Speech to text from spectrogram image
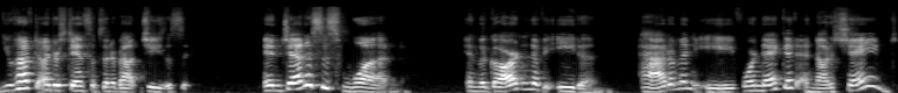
you have to understand something about Jesus. In Genesis 1, in the Garden of Eden, Adam and Eve were naked and not ashamed.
